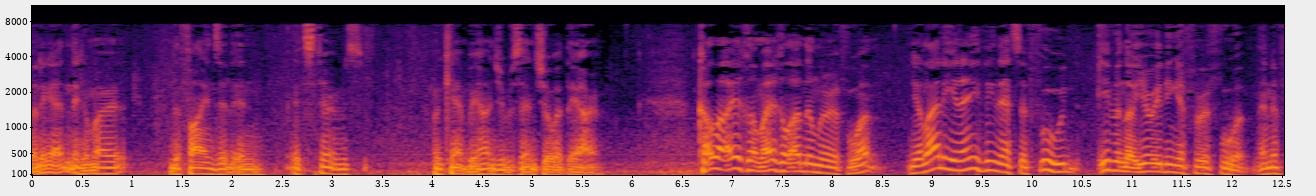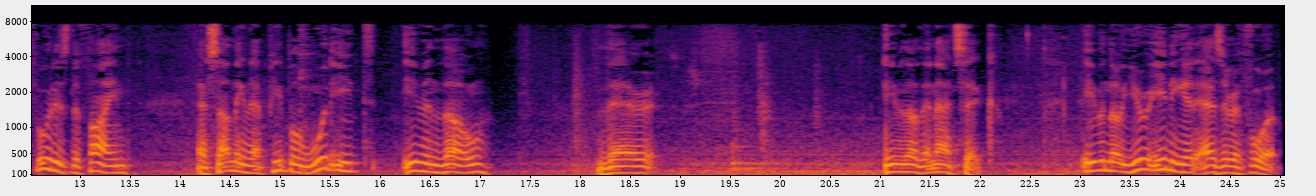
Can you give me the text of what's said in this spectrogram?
But again, the Gemara defines it in its terms. We can't be 100% sure what they are. You're allowed to eat anything that's a food, even though you're eating it for a food. And a food is defined as something that people would eat even though they're even though they're not sick. Even though you're eating it as a refuah.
